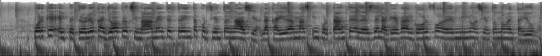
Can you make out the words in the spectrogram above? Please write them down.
Porque el petróleo cayó aproximadamente 30% en Asia, la caída más importante desde la Guerra del Golfo de 1991.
